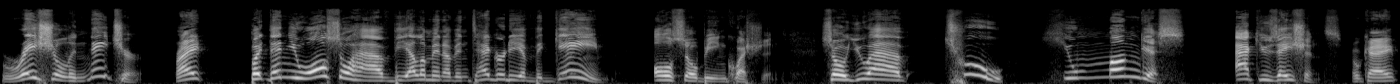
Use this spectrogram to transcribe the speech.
racial in nature, right? But then you also have the element of integrity of the game also being questioned. So you have two humongous accusations, okay,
